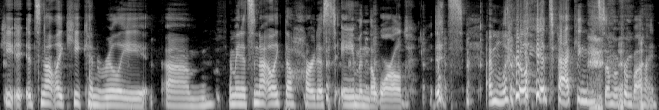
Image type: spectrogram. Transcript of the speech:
He, it's not like he can really. Um, I mean, it's not like the hardest aim in the world. It's I'm literally attacking someone from behind.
